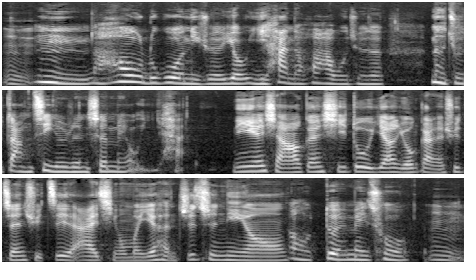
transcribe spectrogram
嗯嗯。然后如果你觉得有遗憾的话，我觉得那就当自己的人生没有遗憾。你也想要跟西渡一样勇敢的去争取自己的爱情，我们也很支持你哦。哦，对，没错。嗯，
